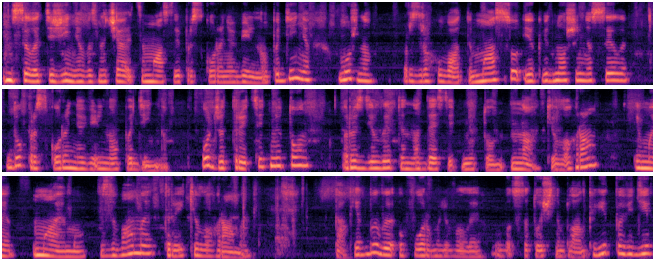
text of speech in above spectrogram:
сила тяжіння визначається масою прискорення вільного падіння, можна розрахувати масу як відношення сили до прискорення вільного падіння. Отже, 30 ньютон розділити на 10 ньютон на кілограм, і ми маємо з вами 3 кілограми. Так, якби ви оформлювали остаточний бланк відповіді,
